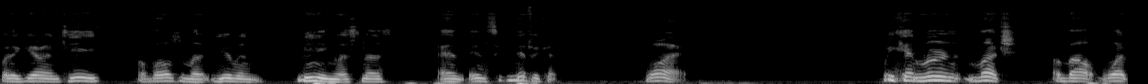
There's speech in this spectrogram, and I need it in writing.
but a guarantee of ultimate human meaninglessness and insignificance. Why? We can learn much about what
